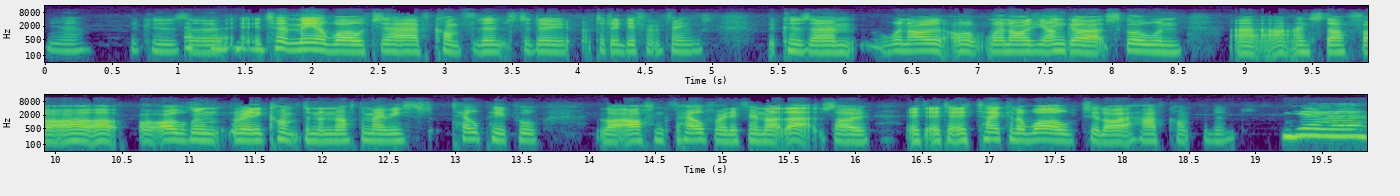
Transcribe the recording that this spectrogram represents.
yeah. Because uh, it took me a while to have confidence to do to do different things. Because um when I when I was younger at school and uh, and stuff, I, I I wasn't really confident enough to maybe tell people like asking for help or anything like that. So it, it it's taken a while to like have confidence. Yeah,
